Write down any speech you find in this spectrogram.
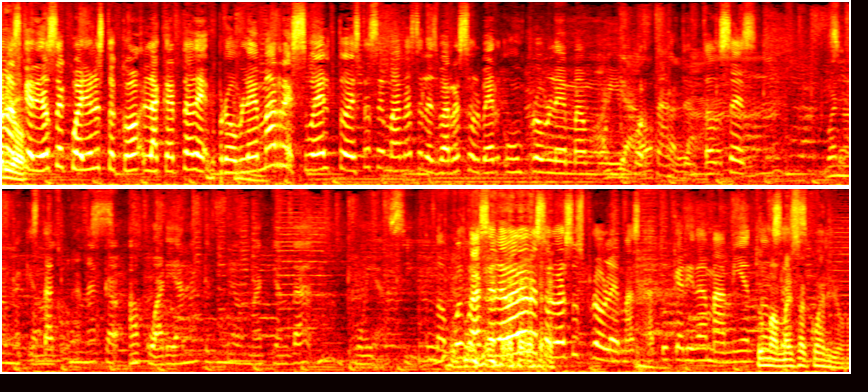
Acuario. los queridos acuarios. Les tocó la carta de problema resuelto. Esta semana se les va a resolver un problema muy Ay, ya, importante. ojalá. Entonces, Bueno, sí, aquí está. una acuariana que es mi mamá que anda muy así. No, pues va, se le van a resolver sus problemas a tu querida mami. Tu Entonces, mamá es acuario.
